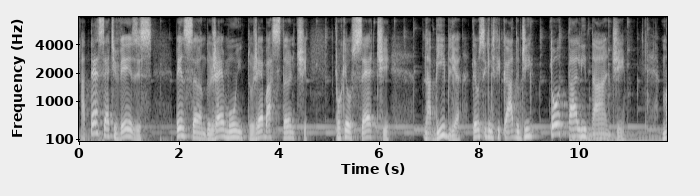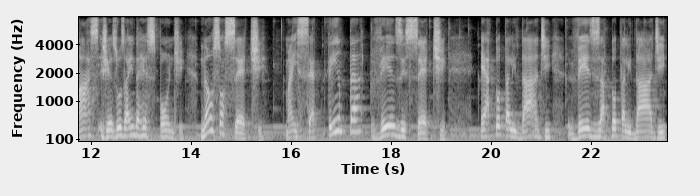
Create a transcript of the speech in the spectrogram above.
Até sete vezes? Pensando, já é muito, já é bastante, porque o sete na Bíblia tem o significado de totalidade. Mas Jesus ainda responde: não só sete, mas setenta vezes sete. É a totalidade vezes a totalidade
